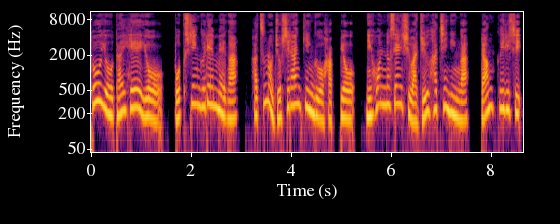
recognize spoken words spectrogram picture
東洋太平洋ボクシング連盟が初の女子ランキングを発表。日本の選手は18人がランク入りし、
